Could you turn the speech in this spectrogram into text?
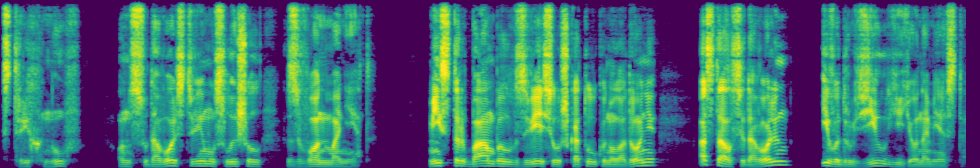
Встряхнув, он с удовольствием услышал звон монет. Мистер Бамбл взвесил шкатулку на ладони, остался доволен и водрузил ее на место.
